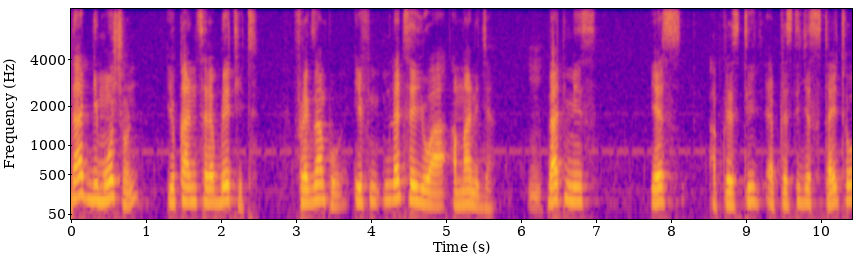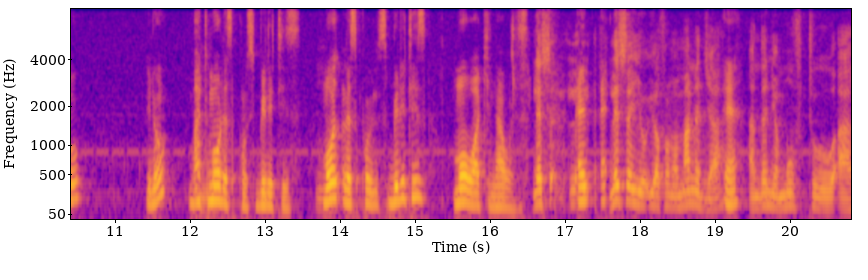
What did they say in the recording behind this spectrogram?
That demotion, you can celebrate it. For example, if mm, let's say you are a manager, Mm. that means, yes, a, prestige, a prestigious title, you know, but more responsibilities. More responsibilities, more working hours. Let's And- let, let's say you, you are from a manager Eh. and then you're moved to uh,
